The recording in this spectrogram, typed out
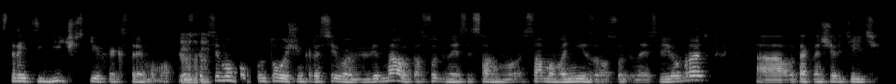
стратегических экстремумов. Плюс ко всему по фунту очень красиво видна, вот особенно если сам, самого низа, особенно если ее брать, а, вот так начертить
